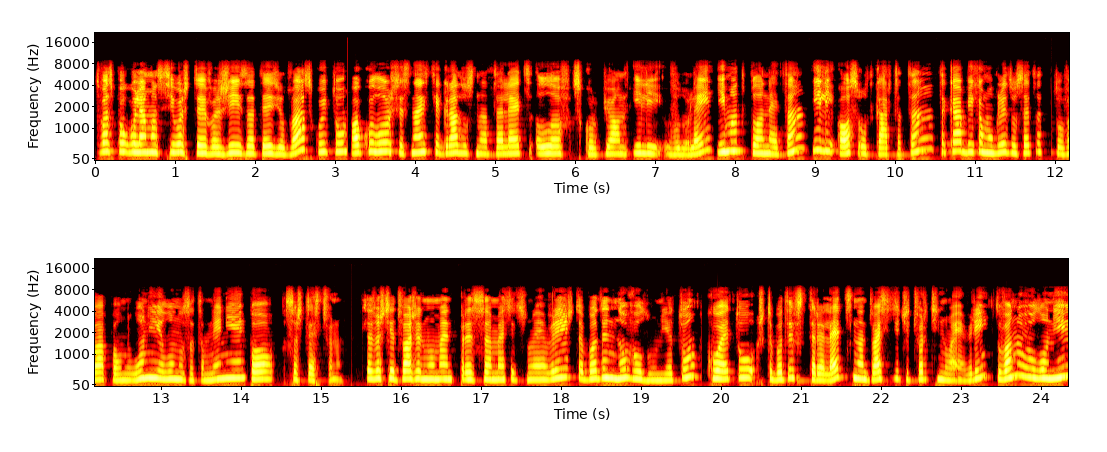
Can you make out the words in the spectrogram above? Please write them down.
Това с по-голяма сила ще въжи за тези от вас, които около 16 градус на Телец, Лъв, Скорпион или Водолей имат планета или ос от картата, така биха могли да усетят това пълнолуние и лунно затъмнение по-съществено. Следващият важен момент през месец ноември ще бъде новолунието, което ще бъде в Стрелец на 24 ноември. Това новолуние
